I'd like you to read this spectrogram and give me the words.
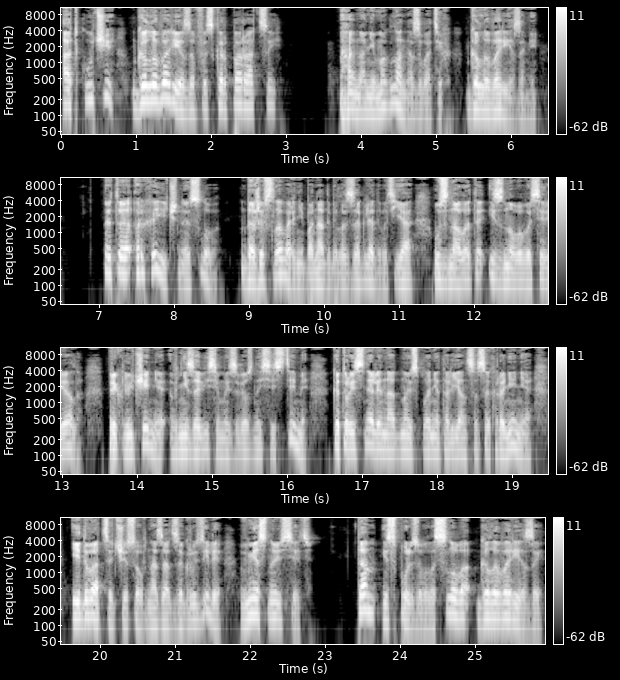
от кучи головорезов из корпораций. Она не могла назвать их головорезами. Это архаичное слово. Даже в словарь не понадобилось заглядывать. Я узнал это из нового сериала «Приключения в независимой звездной системе», который сняли на одной из планет Альянса сохранения и 20 часов назад загрузили в местную сеть. Там использовалось слово «головорезы»,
